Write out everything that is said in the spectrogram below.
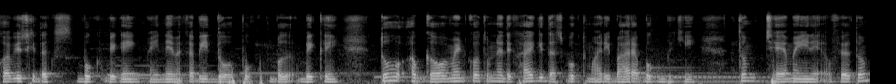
कभी उसकी दस बुक बिक गई महीने में, कभी दो बुक बिक गई तो अब गवर्नमेंट को तुमने दिखाया कि दस बुक तुम्हारी बारह बुक बिकी, तुम छः महीने, फिर तुम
